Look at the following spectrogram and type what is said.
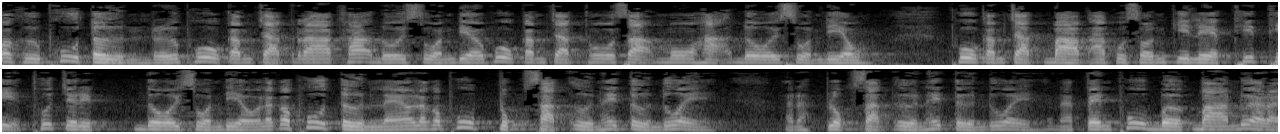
ก็คือผู้ตื่นหรือผู้กำจัดราคะโดยส่วนเดียว ผู้กำจัดโทสะโมหะโดยส่วนเดียว ผู้กำจัดบาปอากุศลกิเลสทิฏฐิทุจริตโดยส่วนเดียว แล้วก็ผู้ตื่นแล้วแล้วก็ผู้ปลุกสัตว์อื่นให้ตื่นด้วยนะปลุกสัตว์อื่นให้ตื่นด้วยนะเป็นผู้เบิกบานด้วยอะไร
